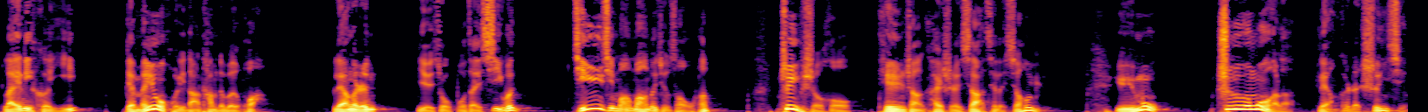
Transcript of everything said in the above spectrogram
来历可疑，便没有回答他们的问话。两个人也就不再细问，急急忙忙的就走了。这时候天上开始下起了小雨，雨幕遮没了两个人的身形。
